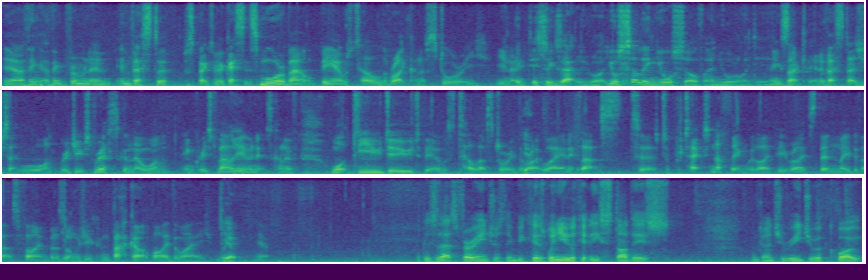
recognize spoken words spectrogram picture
Yeah, I think I think from an investor perspective, I guess it's more about being able to tell the right kind of story. You know, it's exactly right. You're selling yourself and your idea. Exactly. An investor, as you say, will want reduced risk and they'll want increased value, and it's kind of what do you do to be able to tell that story the yeah. right way? And if yeah. that's to, to protect nothing with IP rights, then maybe that's fine. But as yeah. long as you can back up either way, yeah. yeah. Okay, so that's very interesting because when you look at these studies, I'm going to read you a quote.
